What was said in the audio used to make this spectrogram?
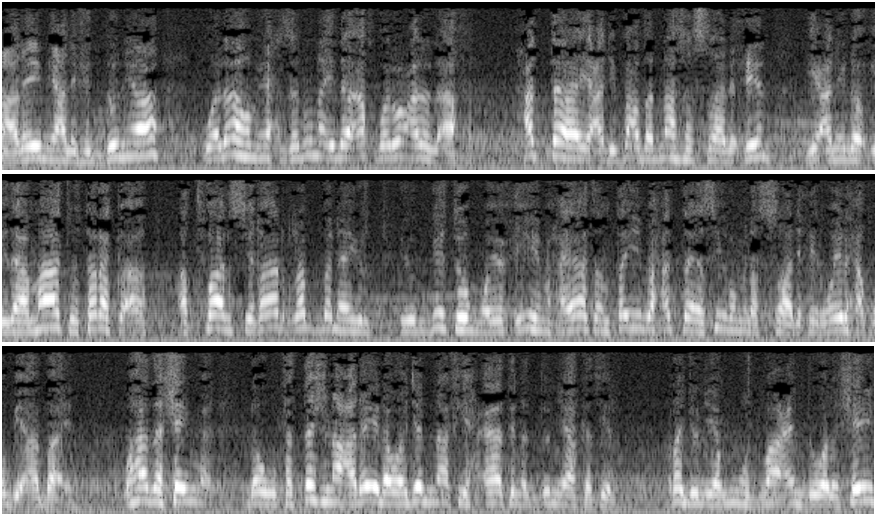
عليهم يعني في الدنيا ولا هم يحزنون إذا أقبلوا على الآخرة. حتى يعني بعض الناس الصالحين يعني لو إذا ماتوا ترك أطفال صغار ربنا ينبتهم ويحييهم حياة طيبة حتى يصيروا من الصالحين ويلحقوا بآبائهم. وهذا شيء لو فتشنا عليه لوجدنا في حياتنا الدنيا كثير. رجل يموت ما عنده ولا شيء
